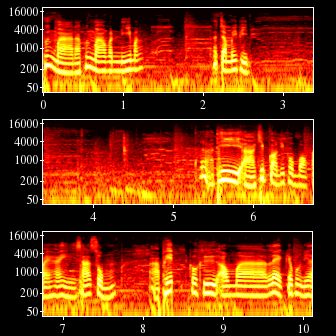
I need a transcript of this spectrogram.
เพิ่งมานะเพิ่งมาวันนี้มั้งถ้าจำไม่ผิดที่คลิปก่อนที่ผมบอกไปให้สะสมเพชรก็คือเอามาแลกแค่พวกนี้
